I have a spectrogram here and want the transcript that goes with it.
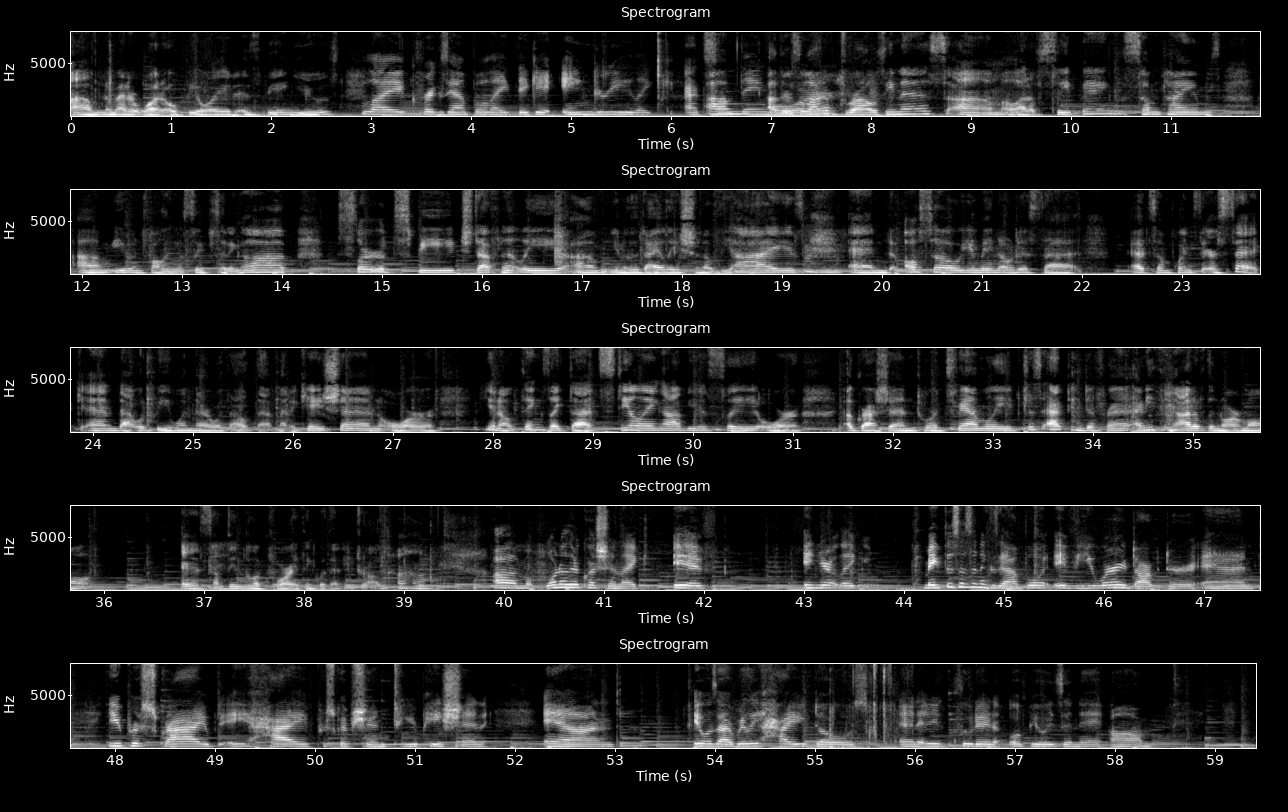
Um, no matter what opioid is being used, like for example, like they get angry like at Um, something. uh, there's a lot of drowsiness, um, a lot of sleeping, sometimes um, even falling asleep sitting up, slurred speech, definitely, um, you know, the dilation of the eyes. And also, you may notice that at some points they're sick, and that would be when they're without that medication or you know, things like that. Stealing, obviously, or aggression towards family, just acting different. Anything out of the normal is something to look for, I think, with any drug. Uh-huh. Um, one other question, like if in your like make this as an example, if you were a doctor and you prescribed a high prescription to your patient and it was a really high dose and it included opioids in it, um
